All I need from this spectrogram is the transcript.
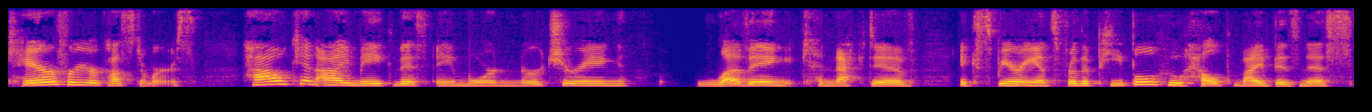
care for your customers. How can I make this a more nurturing, loving, connective experience for the people who help my business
